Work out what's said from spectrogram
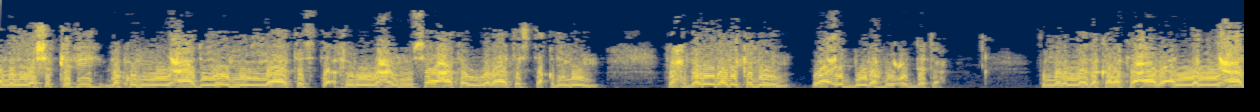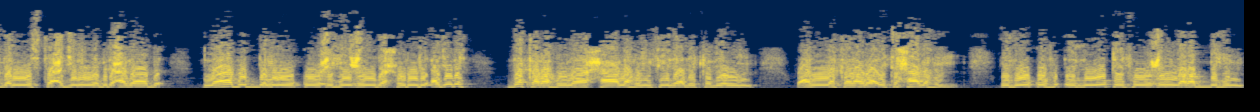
الذي لا شك فيه لكم ميعاد يوم لا تستأخرون عنه ساعة ولا تستقدمون. فاحذروا ذلك اليوم وأعدوا له عدته. ثم لما ذكر تعالى أن ميعاد المستعجلين بالعذاب لا بد من وقوعه عند حلول أجله ذكر هنا حالهم في ذلك اليوم وأنك لو رأيت حالهم إذ, وقف إذ وقفوا عند ربهم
